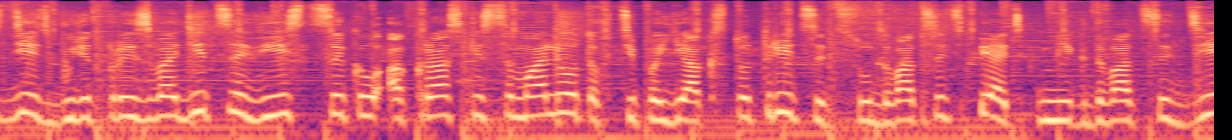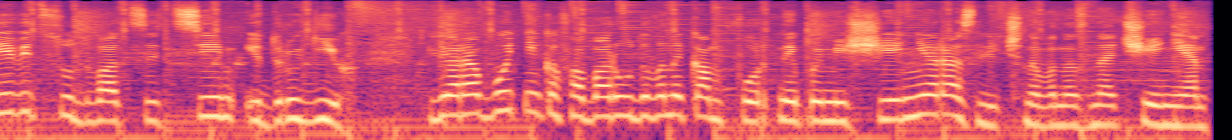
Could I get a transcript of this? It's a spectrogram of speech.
Здесь будет производиться весь цикл окраски самолетов типа Як-130, Су-25, МиГ-29, Су-27 и других. Для работников оборудованы комфортные помещения различного назначения.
